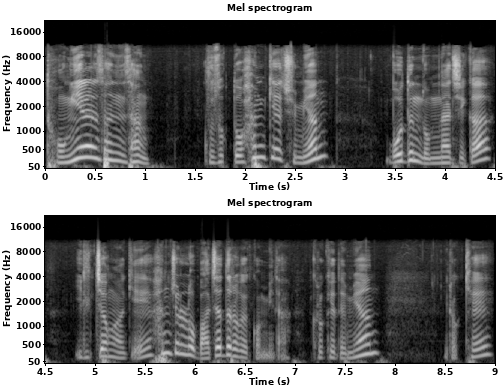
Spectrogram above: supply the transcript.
동일 선상 구속도 함께 주면 모든 높낮이가 일정하게 한 줄로 맞아 들어갈 겁니다. 그렇게 되면 이렇게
